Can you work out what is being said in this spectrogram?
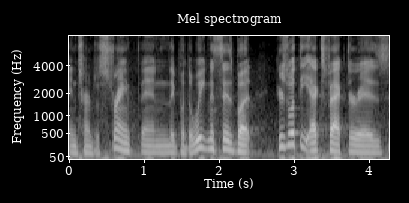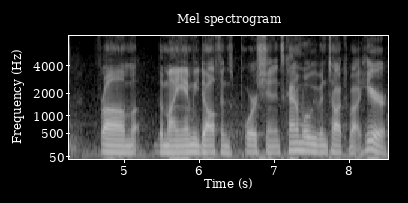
in terms of strength, and they put the weaknesses. But here's what the X factor is from the Miami Dolphins portion. It's kind of what we've been talking about here.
